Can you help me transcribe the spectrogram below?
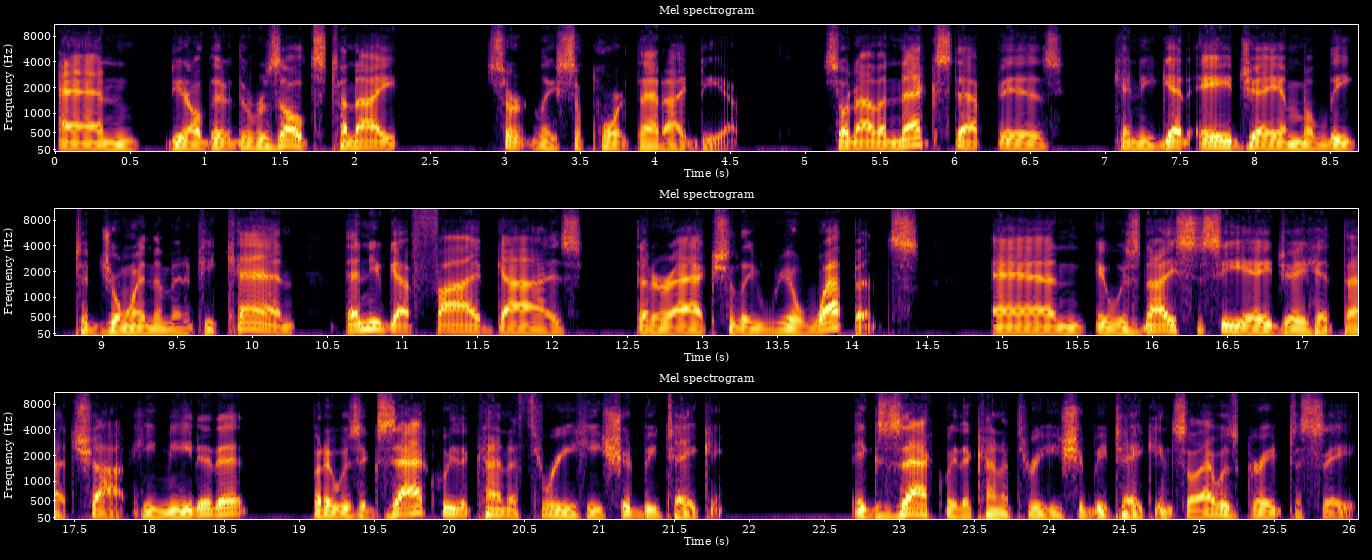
And, you know, the, the results tonight certainly support that idea. So now the next step is can you get AJ and Malik to join them? And if you can, then you've got five guys that are actually real weapons. And it was nice to see AJ hit that shot. He needed it, but it was exactly the kind of three he should be taking. Exactly the kind of three he should be taking. So that was great to see.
